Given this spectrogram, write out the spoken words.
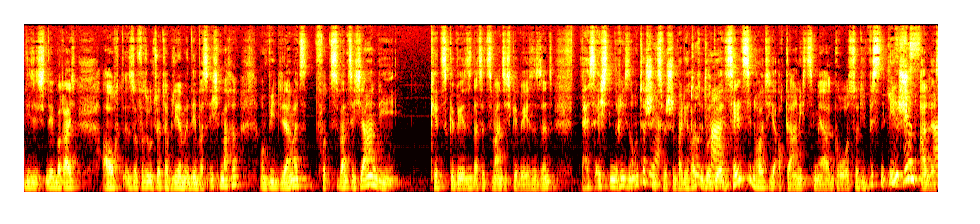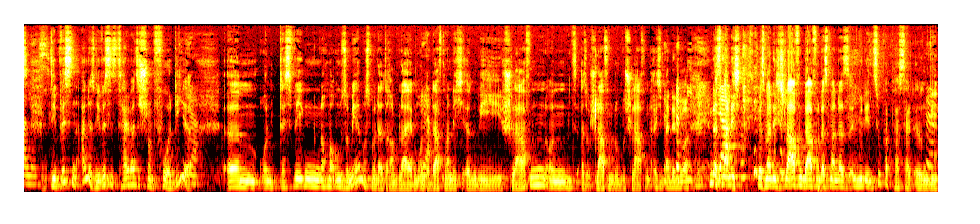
die sich in dem Bereich auch so versuchen zu etablieren in dem, was ich mache und wie die damals vor 20 Jahren die Kids gewesen sind, als sie 20 gewesen sind, da ist echt ein riesen Unterschied Ja, zwischen, weil die heute, du, du erzählst denen heute ja auch gar nichts mehr groß, so die wissen Die eh schon wissen alles. alles. Die wissen alles, die wissen es teilweise schon vor dir. Ja. Ähm, und deswegen nochmal umso mehr muss man da dran bleiben. Und Ja. da darf man nicht irgendwie schlafen und, also schlafen, du musst schlafen. Ich meine nur, dass, man nicht, dass man nicht schlafen darf und dass man das irgendwie den Zug verpasst halt irgendwie.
